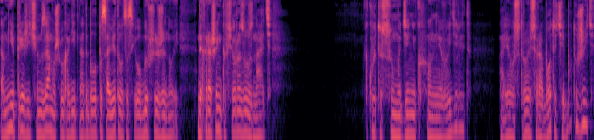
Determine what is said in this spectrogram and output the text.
А мне, прежде чем замуж выходить, надо было посоветоваться с его бывшей женой, да хорошенько все разузнать — Какую-то сумму денег он мне выделит, а я устроюсь работать и буду жить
